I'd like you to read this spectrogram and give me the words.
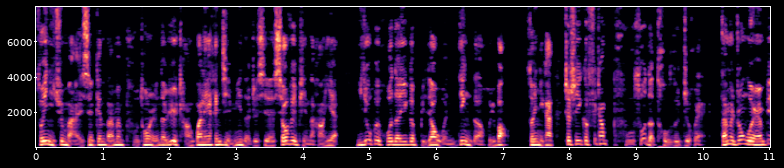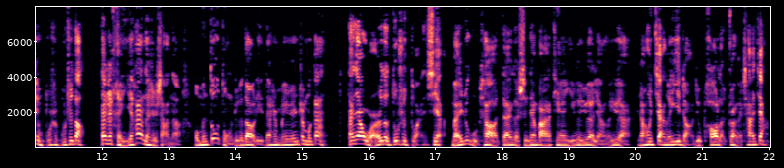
所以你去买一些跟咱们普通人的日常关联很紧密的这些消费品的行业，你就会获得一个比较稳定的回报。所以你看，这是一个非常朴素的投资智慧。咱们中国人并不是不知道，但是很遗憾的是啥呢？我们都懂这个道理，但是没人这么干。大家玩的都是短线，买一只股票待个十天八天、一个月两个月，然后价格一涨就抛了，赚个差价。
